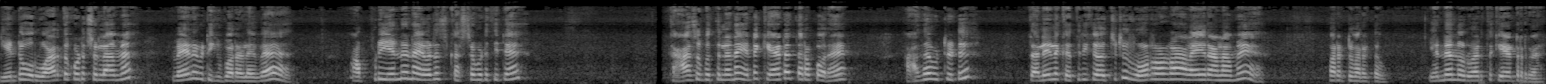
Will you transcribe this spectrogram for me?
என்கிட்ட ஒரு வார்த்தை கூட சொல்லாமல் வேலை வெட்டிக்கு போகிறாள் இவ அப்படி என்ன நான் எவ்வளோ கஷ்டப்படுத்திட்டேன்? காசு பத்தலைன்னா என்கிட்ட கேட்டால் தரப்போகிறேன் அதை விட்டுட்டு தலையில் கத்திரிக்காய் வச்சுட்டு ரோட ரோடாக அலையிறாளாமே. வரட்டும் வரட்டும். என்னென்னு ஒரு வார்த்தை கேட்டுடுறேன்.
